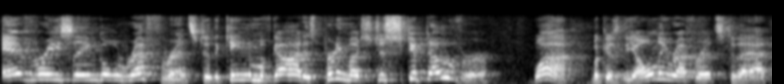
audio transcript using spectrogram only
every single reference to the kingdom of God is pretty much just skipped over. Why? Because the only reference to that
